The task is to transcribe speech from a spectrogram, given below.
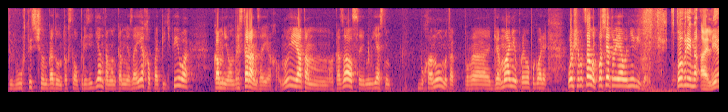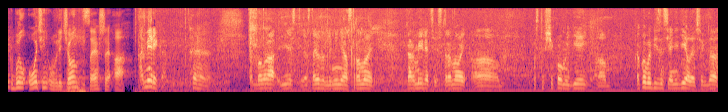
в 2000 году. Он только стал президентом, он ко мне заехал попить пиво, ко мне, он в ресторан заехал. Ну и я там оказался, и я с ним буханул, мы так про Германию, про его поговорили. В общем и целом, после этого я его не видел. В то время Олег был очень увлечен США. Америка была, есть и остается для меня страной кормилицей, страной э, поставщиком идей. Э, какой бы бизнес я ни делал, я всегда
